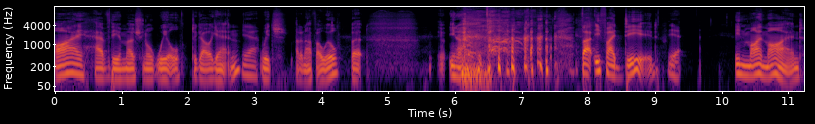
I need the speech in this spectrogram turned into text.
I have the emotional will to go again, Yeah. which I don't know if I will, but you know, but if I did, Yeah. in my mind,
